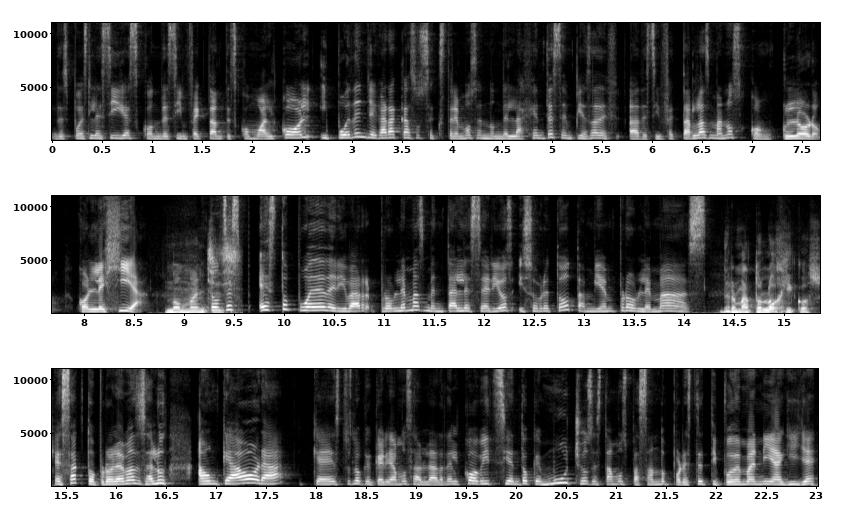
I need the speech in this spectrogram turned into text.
después le sigues con desinfectantes como alcohol y pueden llegar a casos extremos en donde la gente se empieza a desinfectar las manos con cloro, con lejía. No manches. Entonces, esto puede derivar problemas mentales serios y sobre todo también problemas... Dermatológicos. Exacto, problemas de salud. Aunque ahora que esto es lo que queríamos hablar del COVID, siento que muchos estamos pasando por este tipo de manía, Guille,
